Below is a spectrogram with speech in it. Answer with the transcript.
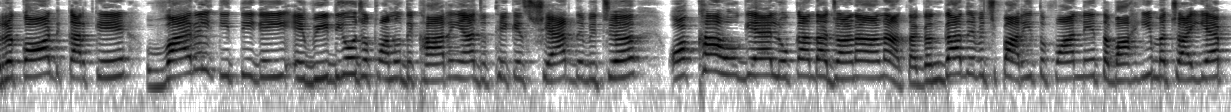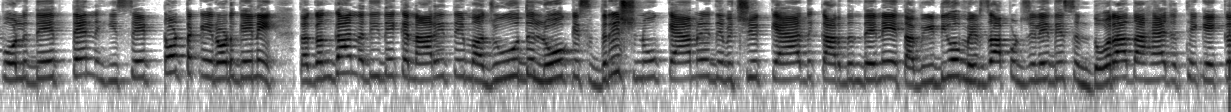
ਰਿਕਾਰਡ ਕਰਕੇ ਵਾਇਰਲ ਕੀਤੀ ਗਈ ਇਹ ਵੀਡੀਓ ਜੋ ਤੁਹਾਨੂੰ ਦਿਖਾ ਰਹੇ ਹਾਂ, ਜਿੱਥੇ ਕਿ ਸ਼ਹਿਰ ਦੇ ਵਿੱਚ ਔਖਾ ਹੋ ਗਿਆ ਹੈ ਲੋਕਾਂ ਦਾ ਜਾਣਾ ਆਣਾ। ਤਾਂ ਗੰਗਾ ਦੇ ਵਿੱਚ ਭਾਰੀ ਤੂਫਾਨ ਨੇ ਤਬਾਹੀ ਮਚਾਈ ਹੈ। ਪੁਲ ਦੇ ਤਿੰਨ ਹਿੱਸੇ ਟੁੱਟ ਕੇ ਰੁੜ ਗਏ ਨੇ। ਤਾਂ ਗੰਗਾ ਨਦੀ ਦੇ ਕਿਨਾਰੇ ਤੇ ਮੌਜੂਦ ਲੋਕ ਇਸ ਦ੍ਰਿਸ਼ ਨੂੰ ਕੈਮਰੇ ਦੇ ਵਿੱਚ ਕੈਦ ਕਰ ਦਿੰਦੇ ਨੇ। ਤਾਂ ਵੀਡੀਓ ਮਿਰਜ਼ਾਪੁਰ ਜ਼ਿਲ੍ਹੇ ਦੇ ਸਿੰਦੋਰਾ ਦਾ ਹੈ, ਜਿੱਥੇ ਕਿ ਇੱਕ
